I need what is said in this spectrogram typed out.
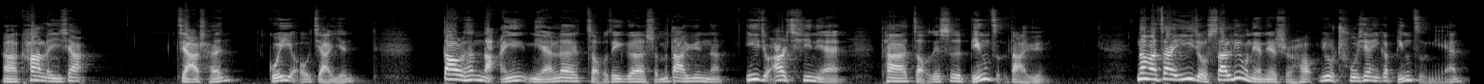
啊，看了一下，甲辰、癸酉、甲寅，到了他哪一年了？走这个什么大运呢？一九二七年，他走的是丙子大运。那么，在一九三六年的时候，又出现一个丙子年，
